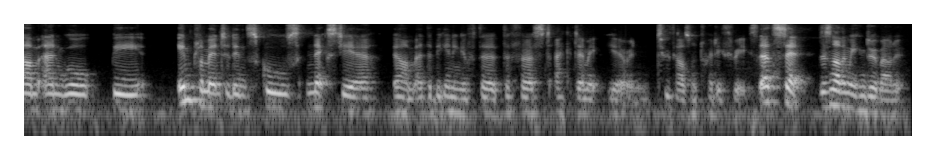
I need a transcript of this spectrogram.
um, and will be implemented in schools next year um, at the beginning of the, the first academic year in 2023. So that's set. There's nothing we can do about it.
